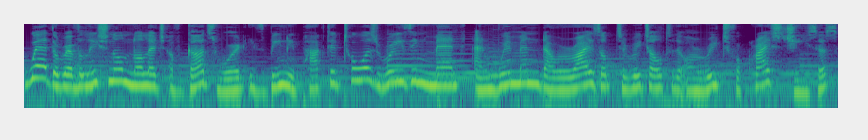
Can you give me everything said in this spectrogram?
where the revelational knowledge of God's Word is being impacted towards raising men and women that will rise up to reach out to the unreached for Christ Jesus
